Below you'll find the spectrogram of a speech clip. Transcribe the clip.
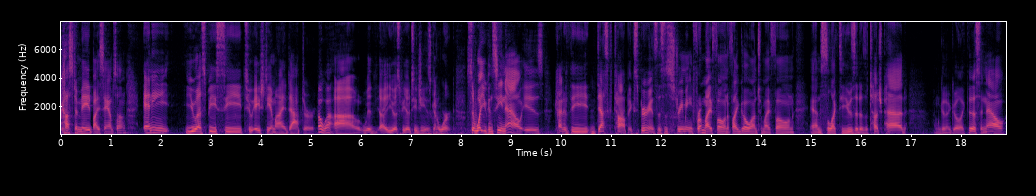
custom made by Samsung, any USB-C to HDMI adapter Oh, wow. uh, with uh, USB OTG is going to work. So what you can see now is kind of the desktop experience. This is streaming from my phone. If I go onto my phone and select to use it as a touchpad, I'm going to go like this, and now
